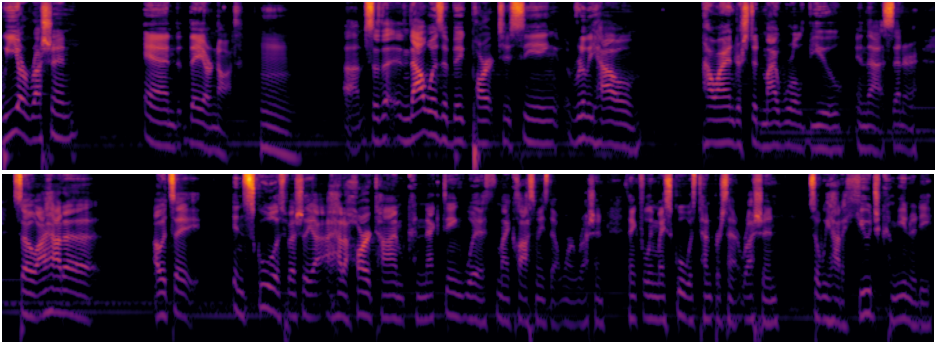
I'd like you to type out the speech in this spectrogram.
we are Russian and they are not. Hmm. Um, so that and that was a big part to seeing really how how I understood my worldview in that center. So I had a, I would say, in school especially, I I had a hard time connecting with my classmates that weren't Russian. Thankfully, my school was ten percent Russian, so we had a huge community.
